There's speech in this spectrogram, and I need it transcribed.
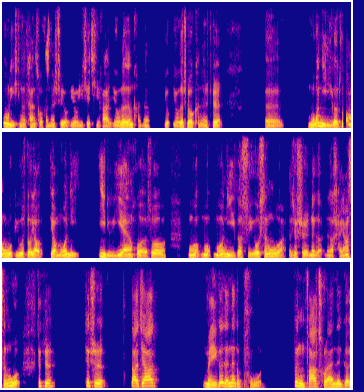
物理性的探索，可能是有有一些启发。有的人可能有有的时候可能是，呃，模拟一个状物，比如说要要模拟一缕烟，或者说模模模拟一个水游生物，就是那个那个海洋生物，就是就是大家每个人那个谱迸发出来那个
